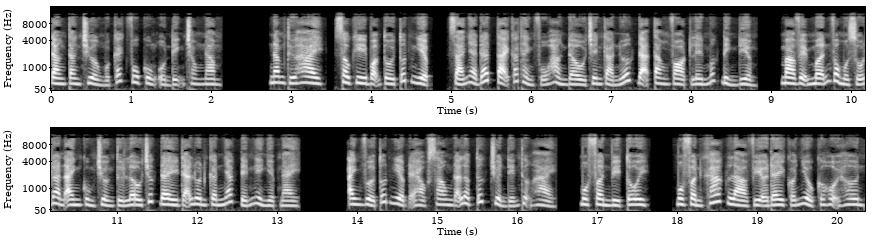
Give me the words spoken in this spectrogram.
đang tăng trưởng một cách vô cùng ổn định trong năm. Năm thứ hai, sau khi bọn tôi tốt nghiệp, giá nhà đất tại các thành phố hàng đầu trên cả nước đã tăng vọt lên mức đỉnh điểm, mà vệ mẫn và một số đàn anh cùng trường từ lâu trước đây đã luôn cân nhắc đến nghề nghiệp này. Anh vừa tốt nghiệp đại học xong đã lập tức chuyển đến thượng hải, một phần vì tôi, một phần khác là vì ở đây có nhiều cơ hội hơn.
